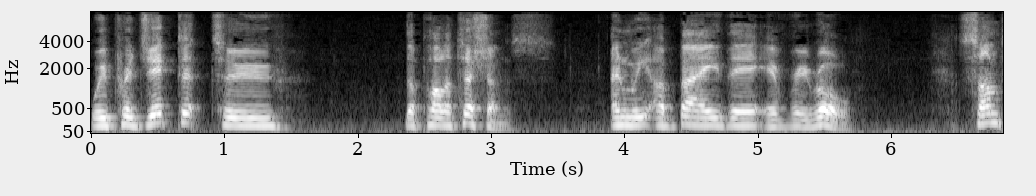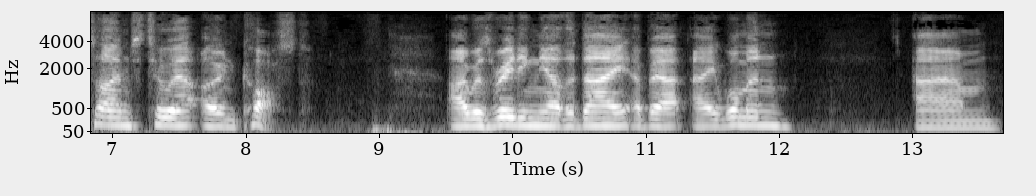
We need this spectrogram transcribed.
we project it to the politicians and we obey their every rule, sometimes to our own cost. I was reading the other day about a woman, um,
